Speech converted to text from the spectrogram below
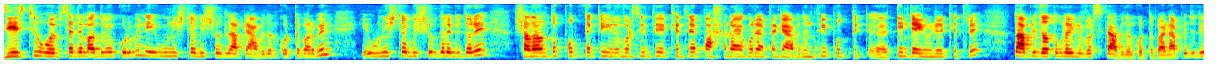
জিএসটির ওয়েবসাইটের মাধ্যমে করবেন। এই উনিশটা বিশ্ববিদ্যালয়ে আপনি আবেদন করতে পারবেন। এই উনিশটা বিশ্ববিদ্যালয়ের ভিতরে সাধারণত প্রত্যেকটা ইউনিভার্সিটির ক্ষেত্রে পাঁচশো টাকা করে আপনাকে আবেদন ফি প্রত্যেকটা তিনটা ইউনিটের ক্ষেত্রে। তো আপনি যতগুলো ইউনিভার্সিটি আবেদন করতে পারেন। আপনি যদি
